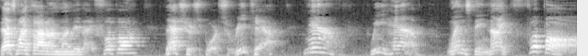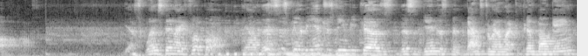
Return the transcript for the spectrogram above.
That's my thought on Monday Night Football. That's your sports recap. Now, we have Wednesday Night Football. Yes, Wednesday Night Football. Now, this is going to be interesting because this is a game that's been bounced around like a pinball game,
